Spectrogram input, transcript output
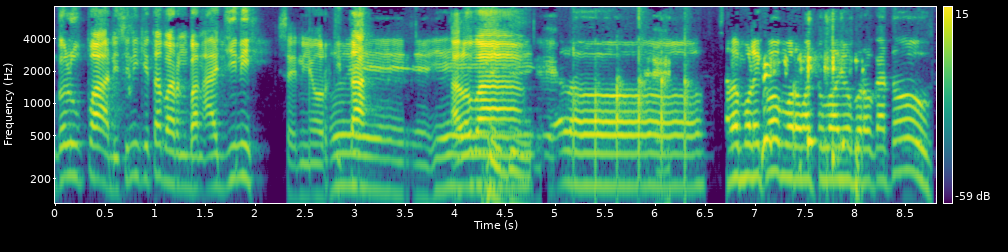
gue lupa di sini kita bareng Bang Aji nih, senior kita. Wih, Halo, Bang. Halo. Assalamualaikum warahmatullahi wabarakatuh.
